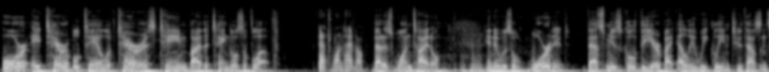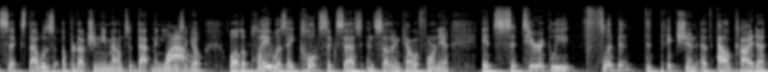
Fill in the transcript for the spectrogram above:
or A Terrible Tale of Terrorists Tamed by the Tangles of Love. That's one title. That is one title, Mm-hmm. and it was awarded Best Musical of the Year by LA Weekly in 2006. That was a production he mounted that many years ago. While the play was a cult success in Southern California, its satirically flippant depiction of Al Qaeda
